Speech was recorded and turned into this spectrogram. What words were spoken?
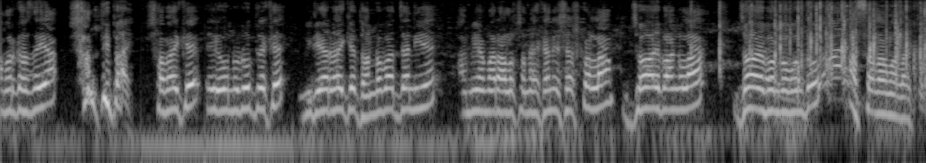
আমার কাছে শান্তি পায়। সবাইকে এই অনুরোধ রেখে মিডিয়ার ভাইকে ধন্যবাদ জানিয়ে আমি আমার আলোচনা এখানে শেষ করলাম। জয় বাংলা। জয় বঙ্গবন্ধু আসসালামু আলাইকুম।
